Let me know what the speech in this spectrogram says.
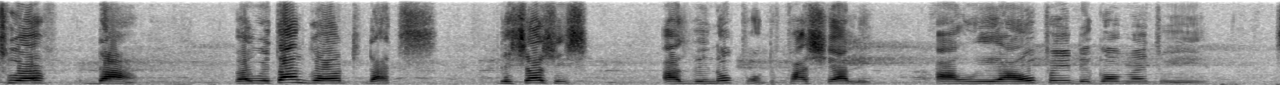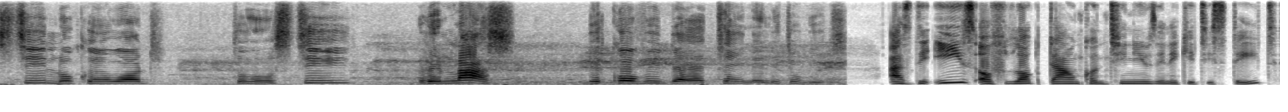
12 down. But we thank God that the church is has been opened partially and we are hoping the government will still look inward to still relax the COVID uh, thing a little bit. As the ease of lockdown continues in Ekiti State,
